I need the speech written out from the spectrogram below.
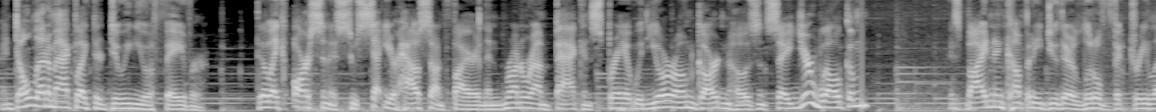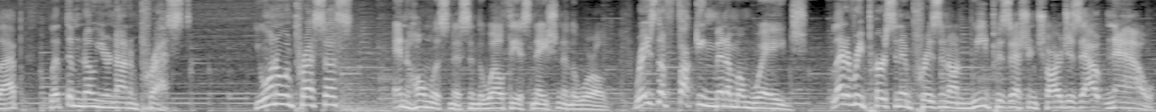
And don't let them act like they're doing you a favor. They're like arsonists who set your house on fire and then run around back and spray it with your own garden hose and say, You're welcome. As Biden and company do their little victory lap, let them know you're not impressed. You want to impress us? End homelessness in the wealthiest nation in the world. Raise the fucking minimum wage. Let every person in prison on weed possession charges out now.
